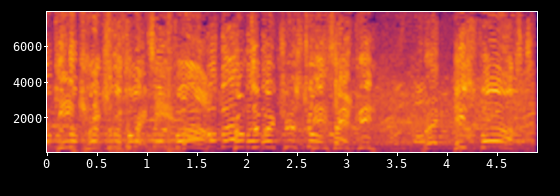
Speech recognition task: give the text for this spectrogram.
That was Again the punch of the fight so far Johnson. He's fast.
